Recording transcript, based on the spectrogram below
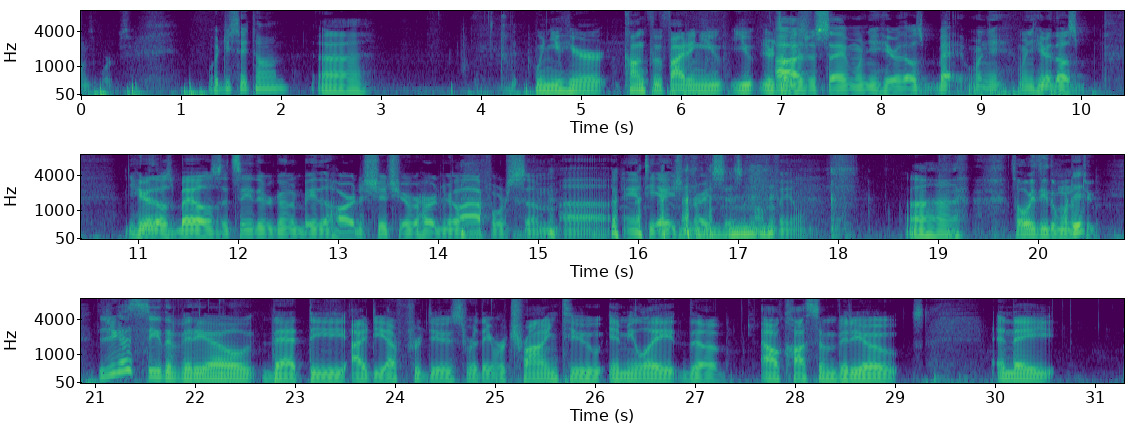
long as it works. What'd you say, Tom? Uh, th- when you hear kung fu fighting, you you there's I always was just saying when you hear those be- when you when you hear those you hear those bells, it's either going to be the hardest shit you ever heard in your life or some uh, anti-Asian racism on film. uh huh. It's always either one or Did- two. Did you guys see the video that the IDF produced where they were trying to emulate the Al Qassam videos and they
